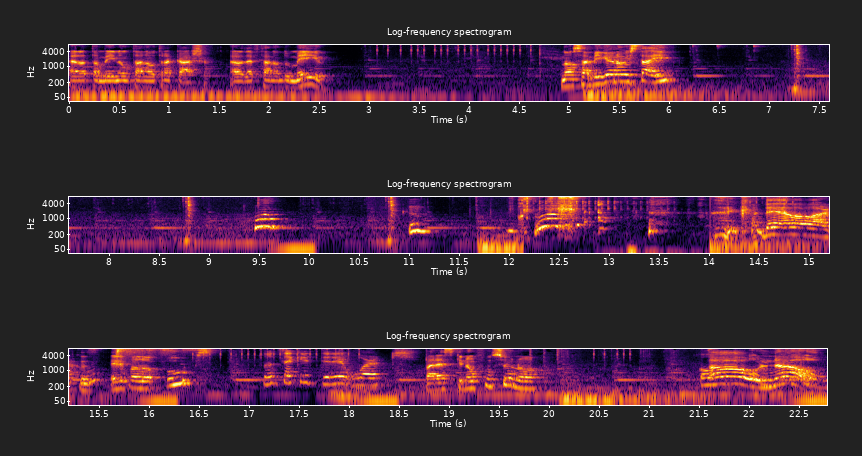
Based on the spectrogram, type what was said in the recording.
Ela também não tá na outra caixa. Ela deve estar na do meio. Nossa amiga não está aí. Cadê ela, Marcos? Ele falou, ups, Looks like it didn't work. parece que não funcionou. Oh, Oh, não!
